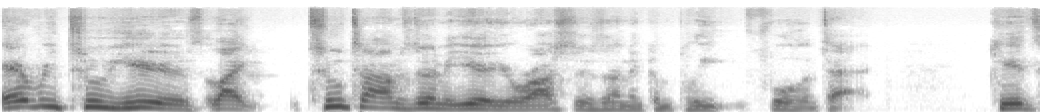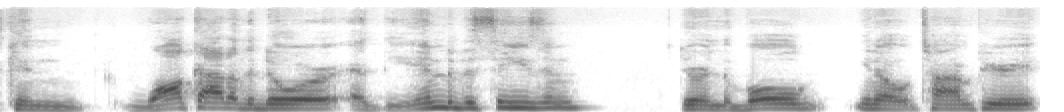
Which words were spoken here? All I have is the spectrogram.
every two years, like two times during the year, your roster is under complete full attack. Kids can walk out of the door at the end of the season during the bowl, you know, time period,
